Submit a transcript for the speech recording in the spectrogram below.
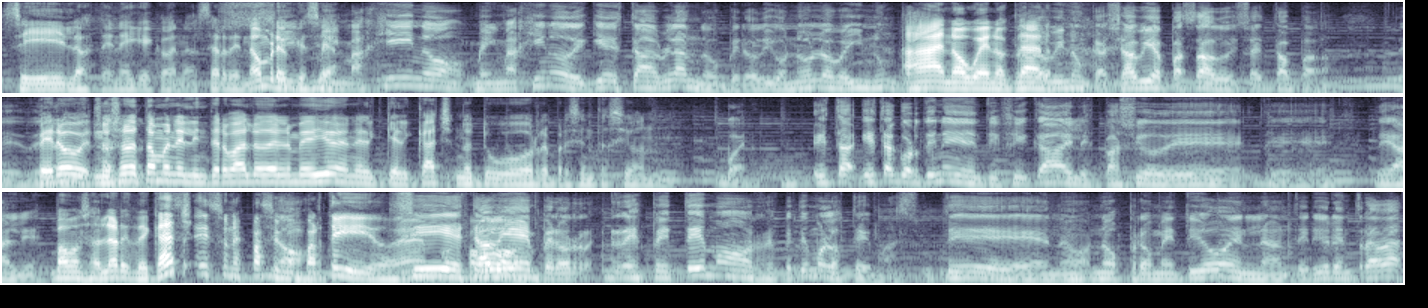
Sí, los tenés que conocer de nombre, Sí, aunque sea. Me imagino, me imagino de quién está hablando, pero digo, no lo veí nunca. Ah, no, bueno, no claro. lo vi nunca. Ya había pasado esa etapa. de- Pero nosotros libre. estamos en el intervalo del medio en el que el catch no tuvo representación. Bueno, esta, esta cortina identifica el espacio de, de, de Ale. ¿Vamos a hablar de catch? Es un espacio No. compartido, ¿eh? Sí, Por está favor. bien, pero re- respetemos, respetemos los temas. Usted eh, no- nos prometió en la anterior entrada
